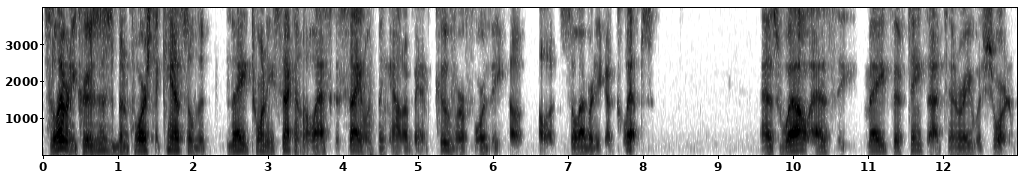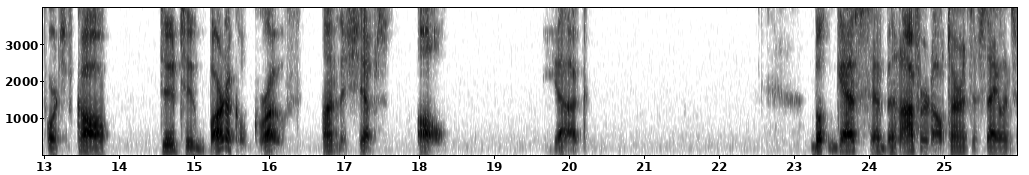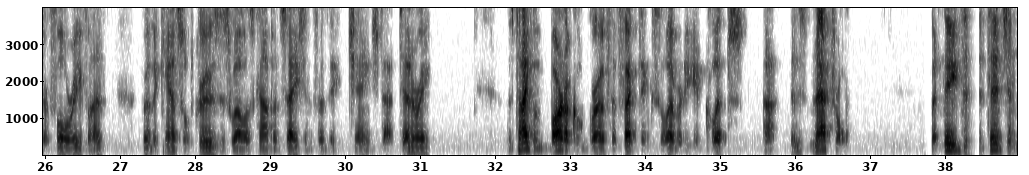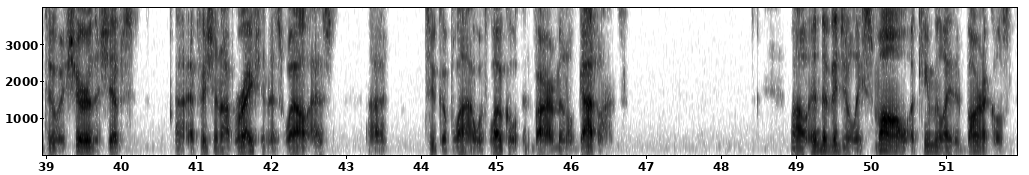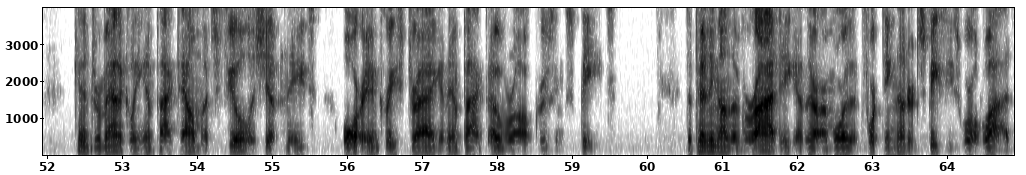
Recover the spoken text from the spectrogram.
Celebrity Cruises has been forced to cancel the May 22nd Alaska sailing out of Vancouver for the uh, uh, Celebrity Eclipse, as well as the May 15th itinerary with shortened ports of call due to barnacle growth on the ship's hull. Yuck. Book guests have been offered alternative sailings or full refund for the canceled cruise, as well as compensation for the changed itinerary. The type of barnacle growth affecting Celebrity Eclipse uh, is natural, but needs attention to assure the ship's uh, efficient operation as well as uh, to comply with local environmental guidelines. While individually small, accumulated barnacles can dramatically impact how much fuel a ship needs or increase drag and impact overall cruising speeds. Depending on the variety, and there are more than 1,400 species worldwide,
